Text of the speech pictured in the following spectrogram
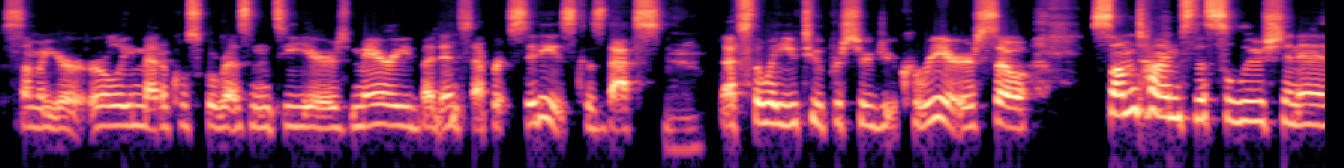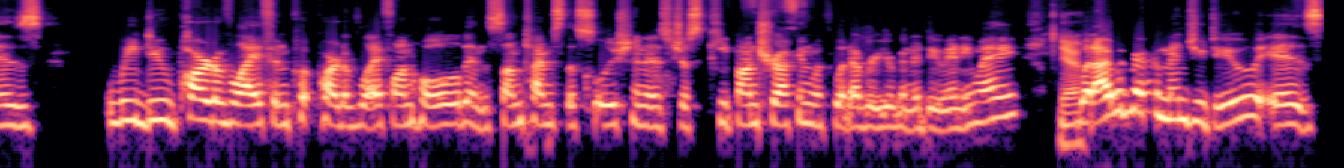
some of your early medical school residency years married, but in separate cities because that's Yeah. that's the way you two pursued your careers. So sometimes the solution is we do part of life and put part of life on hold, and sometimes the solution is just keep on trucking with whatever you're going to do anyway. Yeah. What I would recommend you do is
